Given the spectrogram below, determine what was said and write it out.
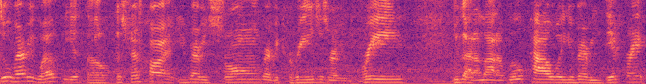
do very well for yourself. The strength card, you're very strong, very courageous, very brave. You got a lot of willpower. You're very different.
